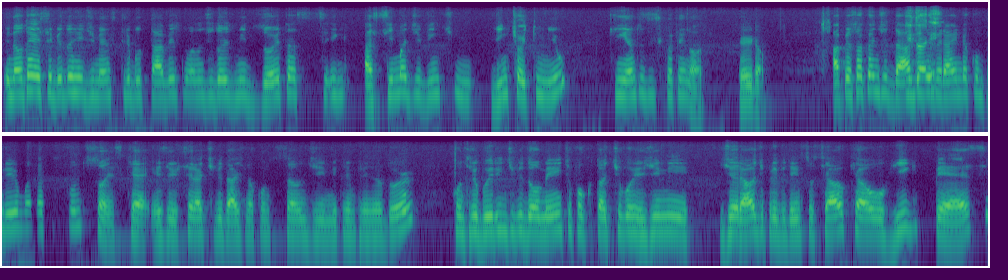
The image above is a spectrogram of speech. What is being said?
e não ter recebido rendimentos tributáveis no ano de 2018 assim, acima de 20, 28.559. Perdão. A pessoa candidata deverá ainda cumprir uma dessas condições, que é exercer atividade na condição de microempreendedor, contribuir individualmente ao facultativo regime geral de previdência social, que é o RIG-PS,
